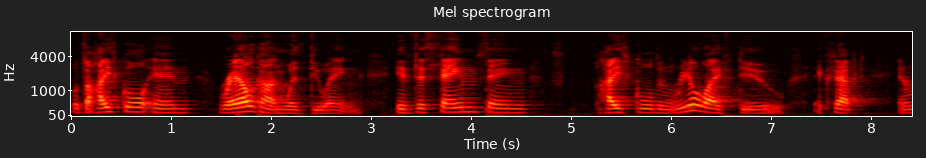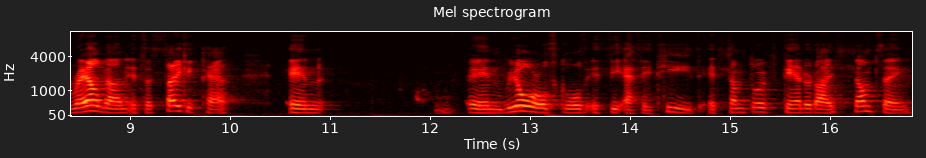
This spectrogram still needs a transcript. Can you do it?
what the high school in Railgun was doing is the same thing high schools in real life do except in Railgun it's a psychic test in in real world schools, it's the SATs. It's some sort of standardized something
